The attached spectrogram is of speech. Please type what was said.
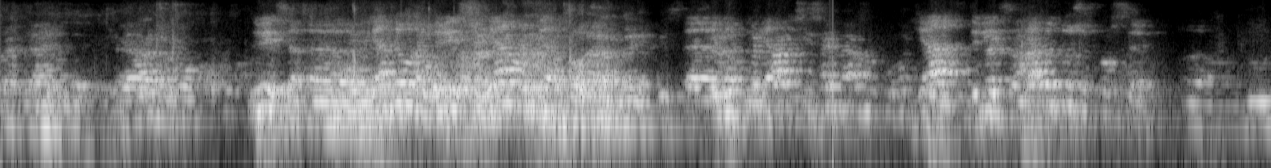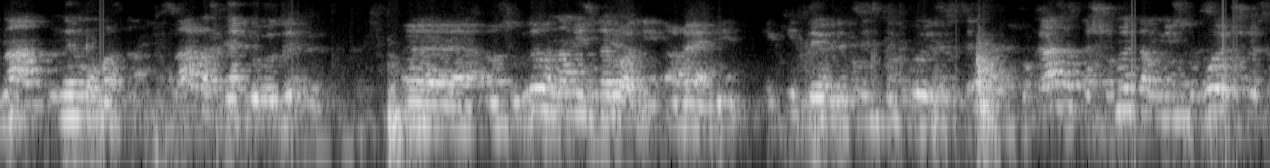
переглянути. Я Дивіться, е, я думаю, дивіться, я одне прошу. Е, я- Я дивіться, я би дуже просив, е, нам не можна зараз як люди, е, особливо на міжнародній арені, які дивляться слідкують за цим, показувати, що ми там між собою щось.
